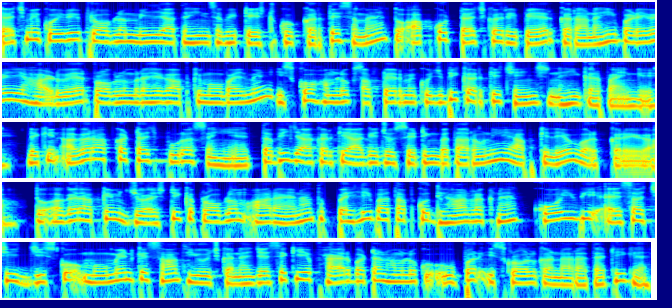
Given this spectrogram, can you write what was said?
टच में कोई भी प्रॉब्लम मिल जाता है इन सभी टेस्ट को करते समय तो आपको टच का रिपेयर कराना ही पड़ेगा। ये हार्डवेयर प्रॉब्लम रहेगा आपके मोबाइल में। इसको हम लोग सॉफ्टवेयर में कुछ भी करके चेंज नहीं कर पाएँगे। लेकिन अगर आपका टच पूरा सही है, तभी जाकर के आगे जो सेटिंग बता रहा हूँ ये आपके लिए वर्क करेगा। तो अगर आपके जॉयस्टिक का प्रॉब्लम आ रहा है ना तो पहली बात आपको ध्यान रखना है, कोई भी ऐसा चीज़ जिसको मूवमेंट के साथ यूज़ करना है, जैसे कि ये फायर बटन हम लोग को ऊपर स्क्रॉल करना रहता है, ठीक है?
